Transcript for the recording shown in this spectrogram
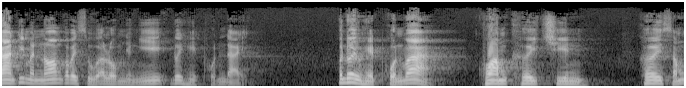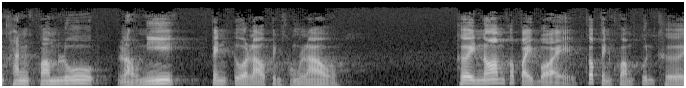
การที่มันน้อมเข้าไปสู่อารมณ์อย่างนี้ด้วยเหตุผลใดก็ด้วยเหตุผลว่า ความเคยชิน เคยสำคัญความรู้ เหล่านี้เป็นตัวเราเป็นของเรา เคยน้อมเข้าไปบ่อย ก็เป็นความคุ้นเคย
